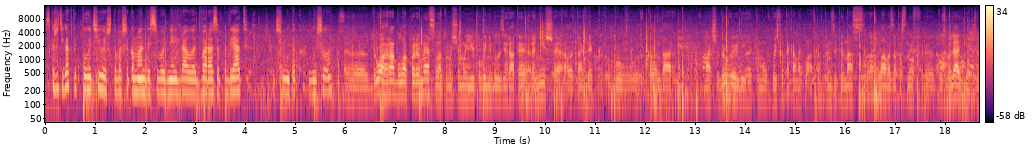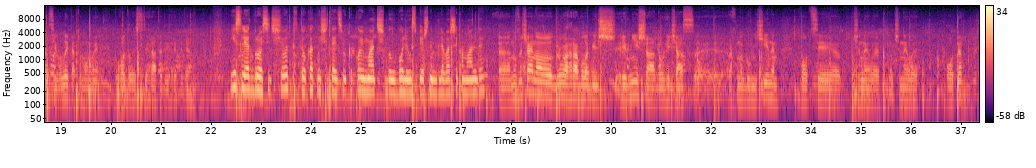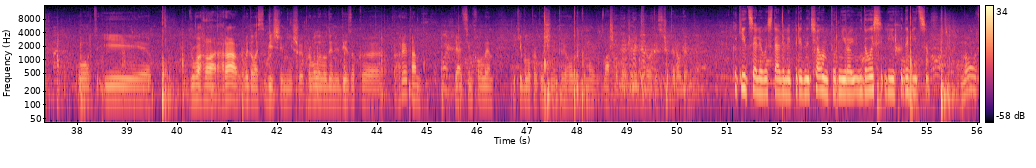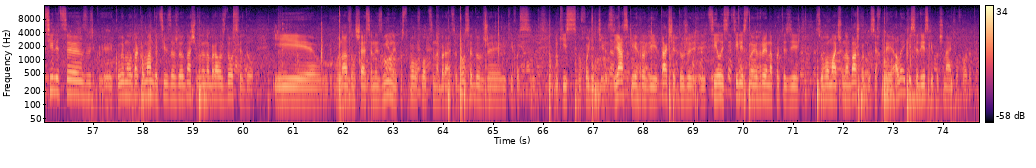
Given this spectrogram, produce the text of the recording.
Скажите, как так получилось, что ваша команда сегодня играла два раза подряд? Почему так вышло? Е, Друга гра була перенесена, тому що ми її повинні були зіграти раніше, але так як був календар матчів другої ліги, тому вийшла така накладка. В принципі, в нас лава запасних е, дозволяє, кількість гравців велика, тому ми погодились зіграти дві гри підряд. Если отбросить счет, то как вы считаете, какой матч был более успешным для вашей команды? Е, Ну, звичайно, друга гра була більш рівніша. Довгий час е, рахунок був нічийним. Хлопці чинили, ну, чинили опір. От, і друга гра, гра видалась більш рівнішою. Провалили один відрізок е, гри, там 5-7 хвилин, які було пропущені три голи, тому важко було вже відігруватись 4-1. Какие цели вы ставили перед началом турнира и удалось ли их добиться? Ну, цілі це коли молода команда, ціль завжди одна, щоб вони набирали ж досвіду. І вона залишається незмінною. Поступово хлопці набираються досвіду, вже якихось якісь виходять зв'язки ігрові. Так ще дуже ціліс, цілісної гри на протязі цього матчу нам важко досягти, але якісь відрізки починають виходити.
